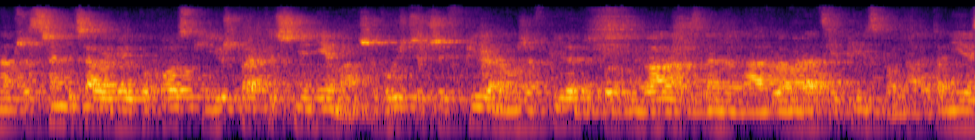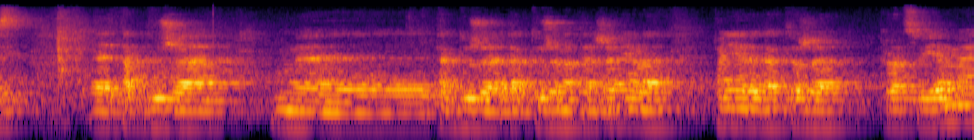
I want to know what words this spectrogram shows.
na przestrzeni całej Wielkopolski już praktycznie nie ma. Czy w Ujściu, czy w Pile, no może w Pile by porównywalna ze względu na aglomerację pilską, no ale to nie jest e, tak duże, e, tak duże, tak duże natężenie, ale Panie redaktorze, pracujemy.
